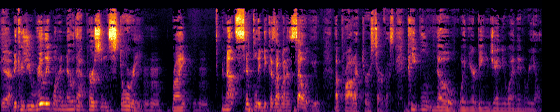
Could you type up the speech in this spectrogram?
Yeah. Because you really want to know that person's story, right? Not simply because I want to sell you a product or a service. People know when you're being genuine and real.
